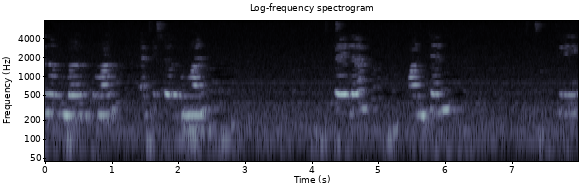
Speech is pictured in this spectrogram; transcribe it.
season number one, episode one, trailer content, 3.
